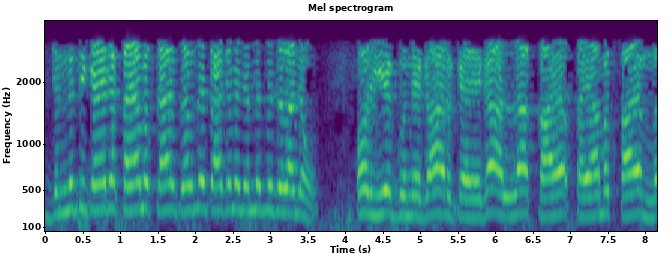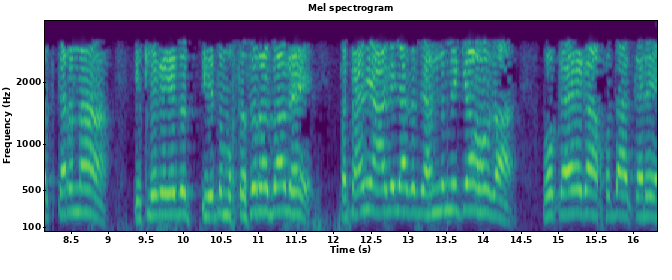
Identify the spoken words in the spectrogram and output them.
جنتی کہے گا، قیامت قائم کر دے تاکہ میں جنت میں چلا جاؤں۔ اور یہ گنےگار کہے گا، اللہ قیامت قائم مت کرنا۔ اس لیے کہ یہ تو یہ تو مختصر عذاب ہے۔ پتہ نہیں آگے جا کر جہنم میں کیا ہوگا۔ وہ کہے گا، خدا کرے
